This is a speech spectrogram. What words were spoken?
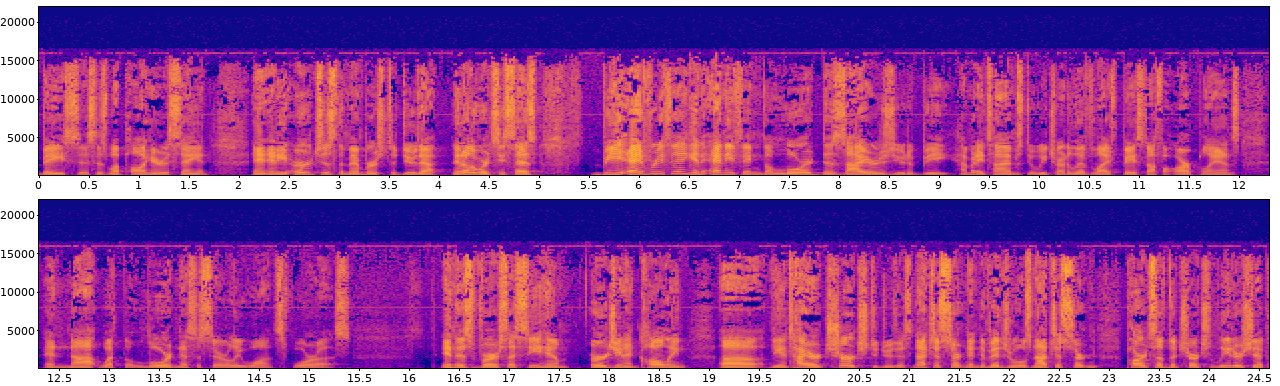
basis, is what Paul here is saying. And, and he urges the members to do that. In other words, he says, Be everything and anything the Lord desires you to be. How many times do we try to live life based off of our plans and not what the Lord necessarily wants for us? In this verse, I see him urging and calling uh, the entire church to do this, not just certain individuals, not just certain parts of the church leadership.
